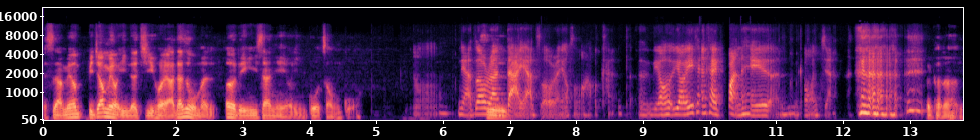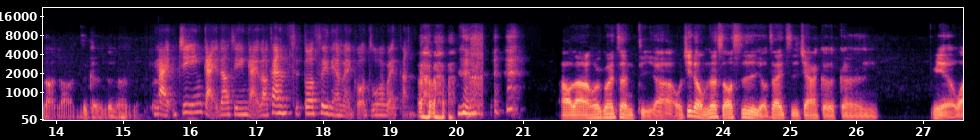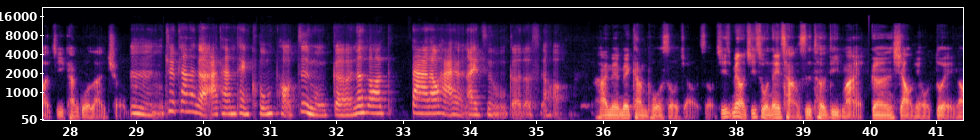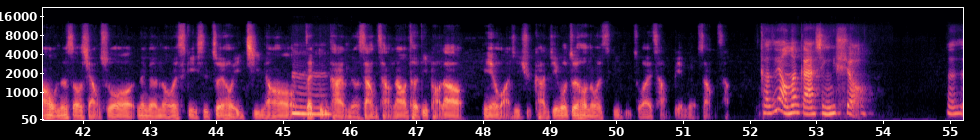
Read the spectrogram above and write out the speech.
也是啊，没有比较没有赢的机会啊，但是我们二零一三年有赢过中国。嗯，亚洲人打亚洲人有什么好看的？有有一天可以灌黑人，你跟我讲。这可能很难啊，这可能真的很难。改基因改造，基因改造，看吃多吃一点美国猪会不会长。好啦，回归正题啦，我记得我们那时候是有在芝加哥跟。密尔瓦基看过篮球，嗯，去看那个阿汤特库珀字母哥，那时候大家都还很爱字母哥的时候，还没被看破手脚的时候，其实没有。其实我那场是特地买跟小牛队，然后我那时候想说，那个 Nowitzki 是最后一季，然后再赌他有没有上场，嗯、然后特地跑到密尔瓦基去看，结果最后 Nowitzki 坐在场边没有上场。可是有那个新秀，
